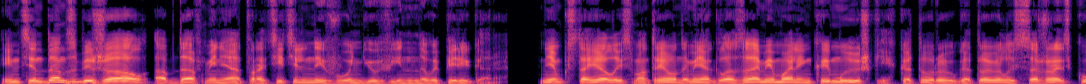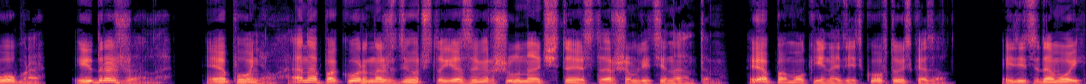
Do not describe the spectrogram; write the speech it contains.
Интендант сбежал, обдав меня отвратительной вонью винного перегара. Немка стояла и смотрела на меня глазами маленькой мышки, которую готовилась сожрать кобра, и дрожала. Я понял, она покорно ждет, что я завершу начатое старшим лейтенантом. Я помог ей надеть кофту и сказал, «Идите домой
